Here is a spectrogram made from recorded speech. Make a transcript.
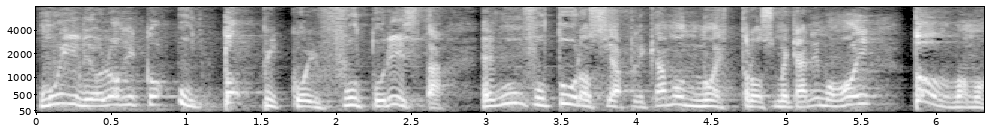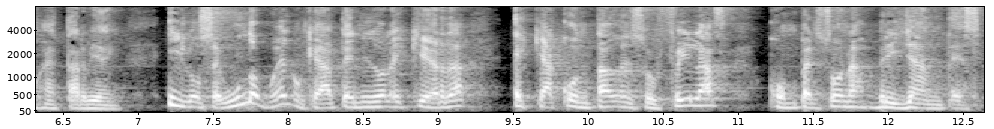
muy ideológico, utópico y futurista. En un futuro, si aplicamos nuestros mecanismos hoy, todos vamos a estar bien. Y lo segundo bueno que ha tenido la izquierda es que ha contado en sus filas con personas brillantes.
